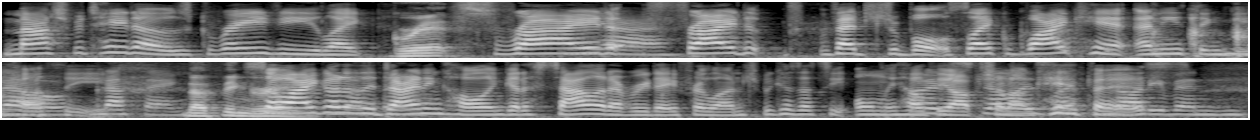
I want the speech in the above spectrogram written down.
mashed potatoes, gravy, like grits fried Yeah. fried vegetables. Like, why can't anything be no, healthy? nothing. nothing So I go to the Nothing. dining hall and get a salad every day for lunch because that's the only But healthy it option still on is, like, campus. not even.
